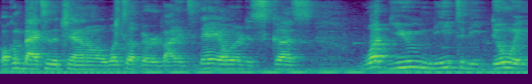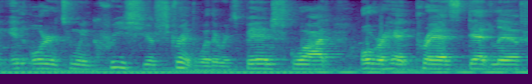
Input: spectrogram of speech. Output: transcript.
Welcome back to the channel. What's up, everybody? Today I want to discuss what you need to be doing in order to increase your strength, whether it's bench, squat, overhead press, deadlift.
